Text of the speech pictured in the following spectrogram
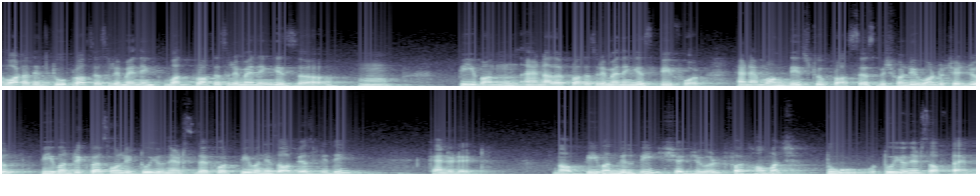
what are the two process remaining one process remaining is uh, hmm, p1 and other process remaining is p4 and among these two processes which one do you want to schedule? P1 requires only two units therefore p1 is obviously the candidate. Now p1 will be scheduled for how much? 2 2 units of time.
